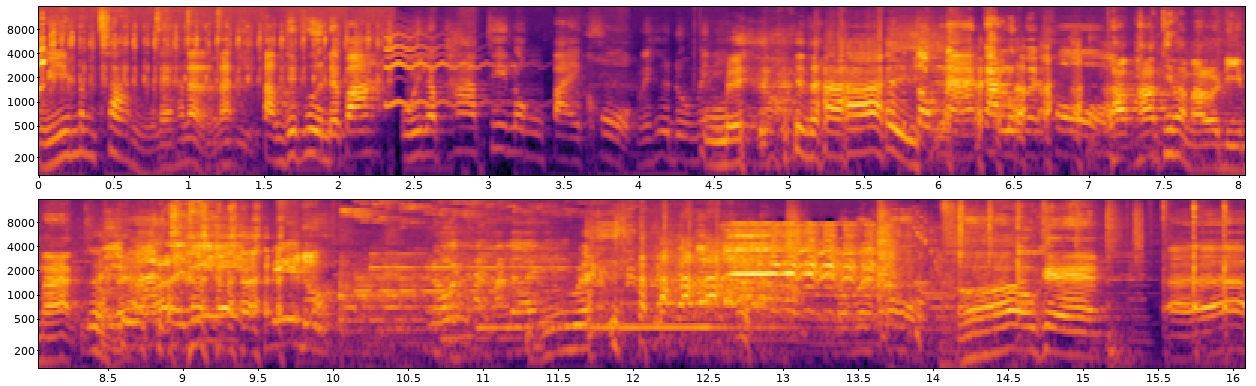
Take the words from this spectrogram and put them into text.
อุ้ยมันสั่นอะไรขนาดนั้นนะตามที่พื้นได้ปะอุ้ยแล้วภาพที่ลงไปโขกนี่คือดูไม่ดีไม่หรอได้ตรงนะการลงไปโขกภาพภาพที่ผ่านมาเราดีมากดีมากเลยนี่นี่ดูโน้ตหันมาเลยลงไปโขกอ๋อโอเคเออ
